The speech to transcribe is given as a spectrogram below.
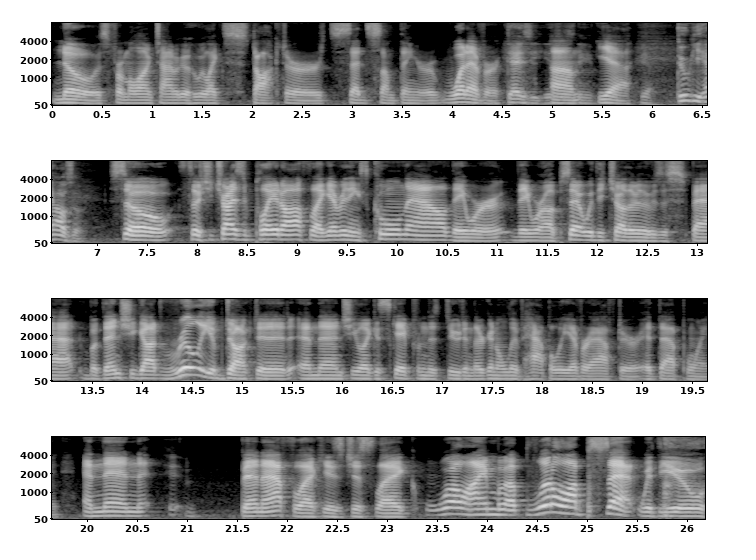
knows from a long time ago who like stalked her or said something or whatever. Desi is his Um, name. yeah. Yeah. Doogie Howser. So so she tries to play it off like everything's cool now. They were they were upset with each other. There was a spat, but then she got really abducted and then she like escaped from this dude and they're going to live happily ever after at that point. And then Ben Affleck is just like, "Well, I'm a little upset with you,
